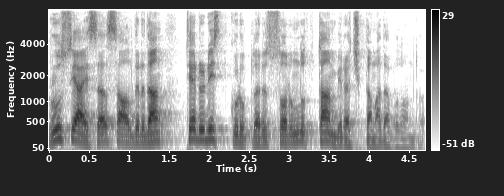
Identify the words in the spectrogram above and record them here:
Rusya ise saldırıdan terörist grupları sorumlu tutan bir açıklamada bulundu.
